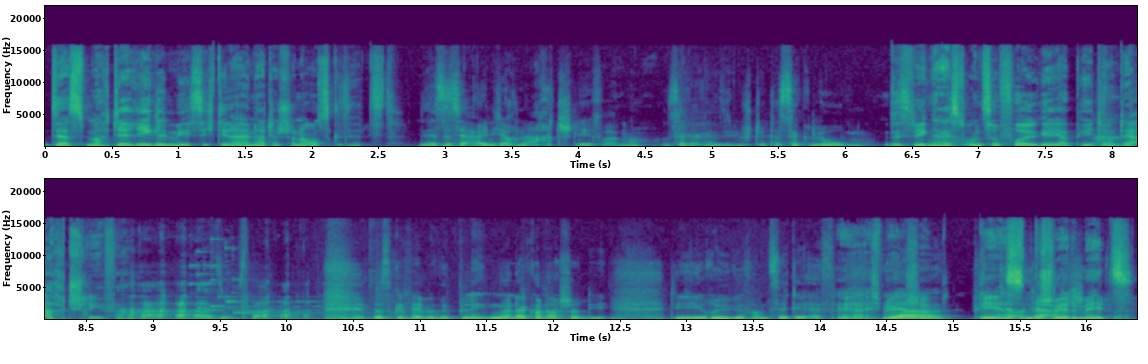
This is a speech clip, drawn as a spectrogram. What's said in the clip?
Das macht er regelmäßig. Den einen hat er schon ausgesetzt. Es ist ja eigentlich auch ein Achtschläfer, ne? Das ist ja gar kein Siebenschläfer, das ist ja gelogen. Deswegen heißt unsere Folge ja Peter und der Achtschläfer. Super. Das gefällt mir gut. Blingen und da kommt auch schon die, die Rüge vom ZDF. Ja, ich merke ja, schon. Peter die ersten Beschwerdemails.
